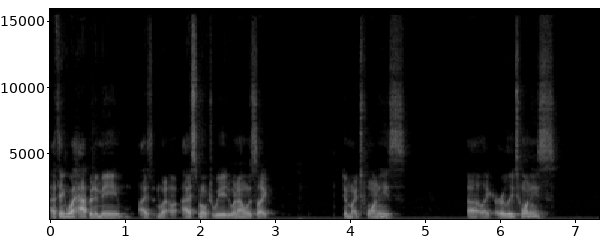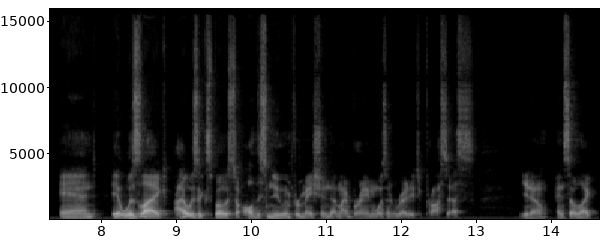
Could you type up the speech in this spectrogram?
I think what happened to me, I I smoked weed when I was like in my 20s, uh, like early 20s, and it was like I was exposed to all this new information that my brain wasn't ready to process, you know. And so like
